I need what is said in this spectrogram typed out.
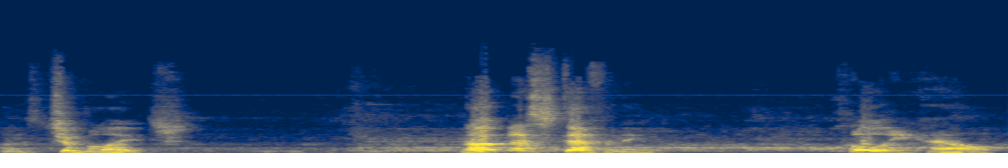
It's Triple H. Nope, that's Stephanie. Holy hell.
